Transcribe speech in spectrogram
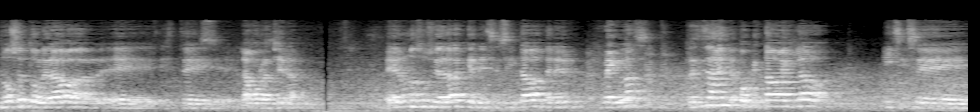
no se toleraba eh, este, la borrachera. Era una sociedad que necesitaba tener reglas, precisamente porque estaba aislada. Y si se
